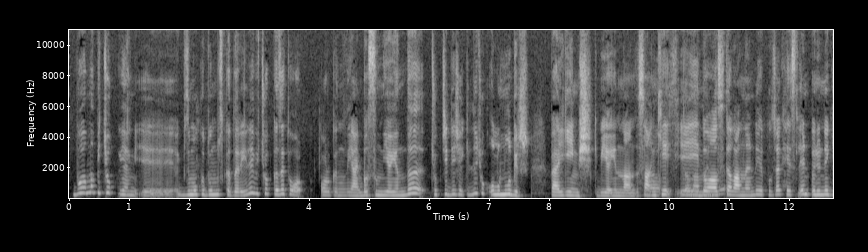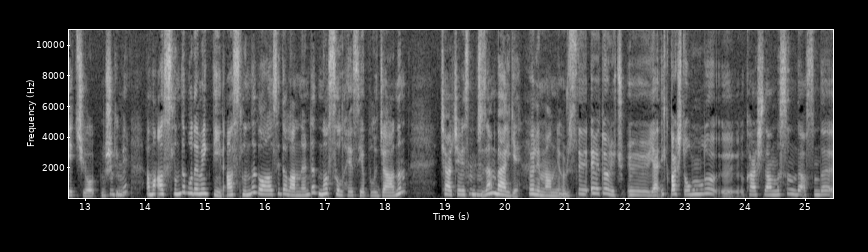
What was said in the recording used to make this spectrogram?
Bu ama birçok yani e, bizim okuduğumuz kadarıyla birçok gazete organında yani basın yayında çok ciddi şekilde çok olumlu bir belgeymiş gibi yayınlandı. Sanki doğal, doğal sit alanlarında yapılacak HES'lerin önüne geçiyormuş Hı -hı. gibi. Ama aslında bu demek değil. Aslında doğal sit alanlarında nasıl HES yapılacağının çerçevesini Hı -hı. çizen belge. Öyle mi anlıyoruz? Ee, evet öyle. Ee, yani ilk başta olumlu e, karşılanmasını da aslında...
